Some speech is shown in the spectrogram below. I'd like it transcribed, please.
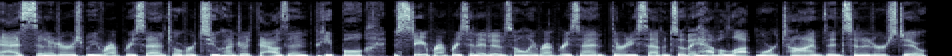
As senators, we represent over 200,000 people. State representatives only represent 37. So they have a lot more time than senators do.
